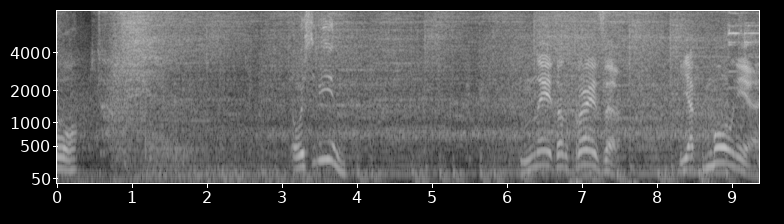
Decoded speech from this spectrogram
О, Ось він. Нейтан Фрейзер. Як молнія.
